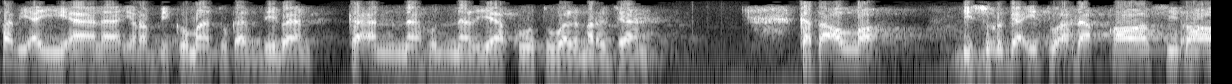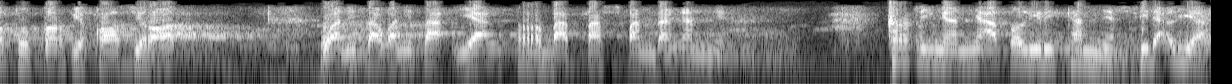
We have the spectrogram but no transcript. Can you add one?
Fabi ayyi ala'i rabbikuma tukadziban ka'annahunna al-yaqut wal marjan. Kata Allah di surga itu ada qasiratut tarfi qasirat wanita-wanita yang terbatas pandangannya kerlingannya atau lirikannya tidak liar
